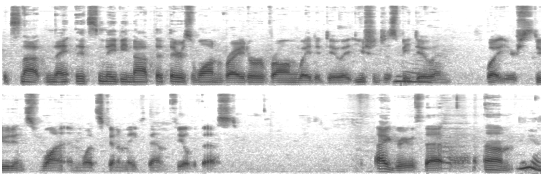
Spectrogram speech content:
It's not. It's maybe not that there's one right or wrong way to do it. You should just be Mhm. doing what your students want and what's going to make them feel the best. I agree with that. Um, Yeah.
